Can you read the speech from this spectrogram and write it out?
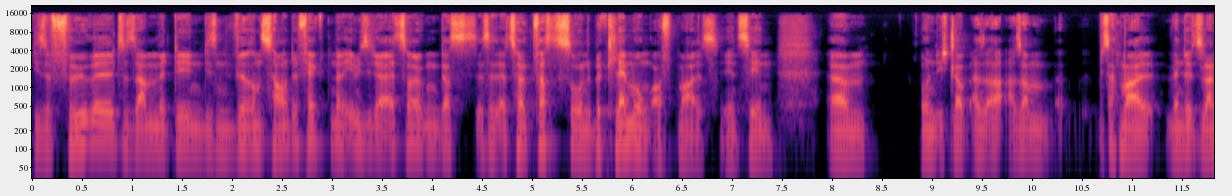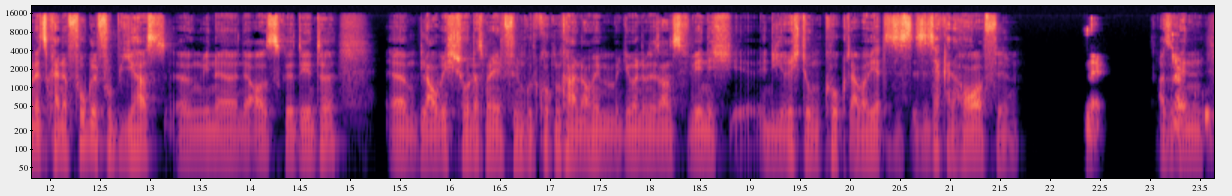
diese Vögel zusammen mit den diesen wirren Soundeffekten dann eben, die sie da erzeugen, das, das erzeugt fast so eine Beklemmung oftmals in den Szenen. Ähm, und ich glaube, also, also ich sag mal, wenn du solange du jetzt keine Vogelphobie hast, irgendwie eine, eine ausgedehnte, ähm, glaube ich schon, dass man den Film gut gucken kann, auch mit jemandem, der sonst wenig in die Richtung guckt. Aber jetzt, es ist, es ist ja kein Horrorfilm. Nee. Also ja, wenn, gut.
